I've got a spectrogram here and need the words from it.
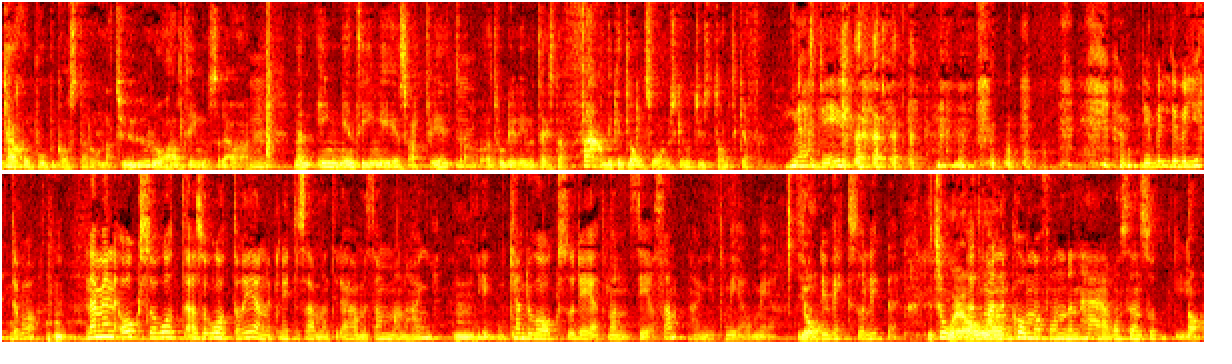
Kanske på bekostnad av natur och allting och sådär. Va? Men ingenting är svartvitt. va? Och jag tror det är det med texterna. Fan vilket långt svar. Nu ska jag vara tyst och ta lite kaffe. Nej, det det är väl, det är väl jättebra. Nej men också åter, alltså, återigen knyta samman till det här med sammanhang. Mm. Kan det vara också det att man ser sammanhanget mer och mer? Så Ja. det växer lite. Det tror jag. Att man kommer från den här och sen så... Ja.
